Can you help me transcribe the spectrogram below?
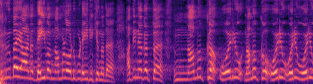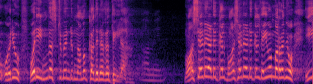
കൃപയാണ് ദൈവം നമ്മളോടുകൂടെ ഇരിക്കുന്നത്. അതിനകത്ത് നമുക്ക് ഒരു നമുക്ക് ഒരു ഒരു ഒരു ഒരു ഒരു ഇൻവെസ്റ്റ്മെന്റും നമുക്കതിനകത്തില്ല. മോശയുടെ അടുക്കൽ മോശയുടെ അടുക്കൽ ദൈവം പറഞ്ഞു ഈ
